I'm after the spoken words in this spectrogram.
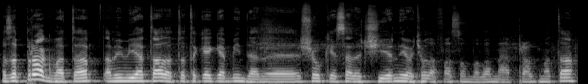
az a pragmata, ami miatt hallottatok engem minden showcase előtt sírni, hogy hol a faszomban van már pragmata.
